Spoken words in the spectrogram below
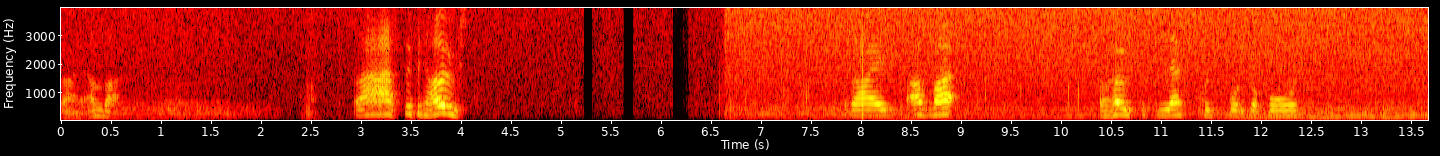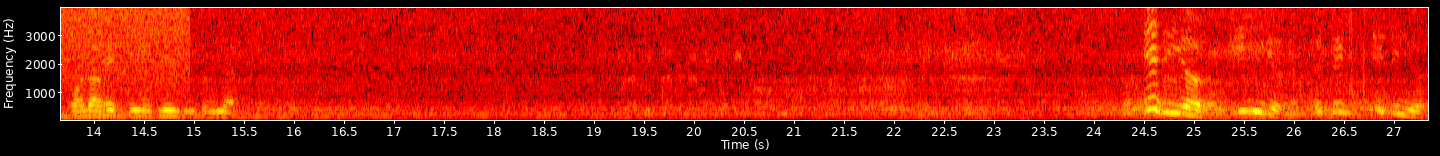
Right, I'm back. Ah, stupid host. Guys, I'm back. The host just left because he thought he got bored. Well, no, his team was losing, so he left. Idiot! Idiot! This is idiot!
